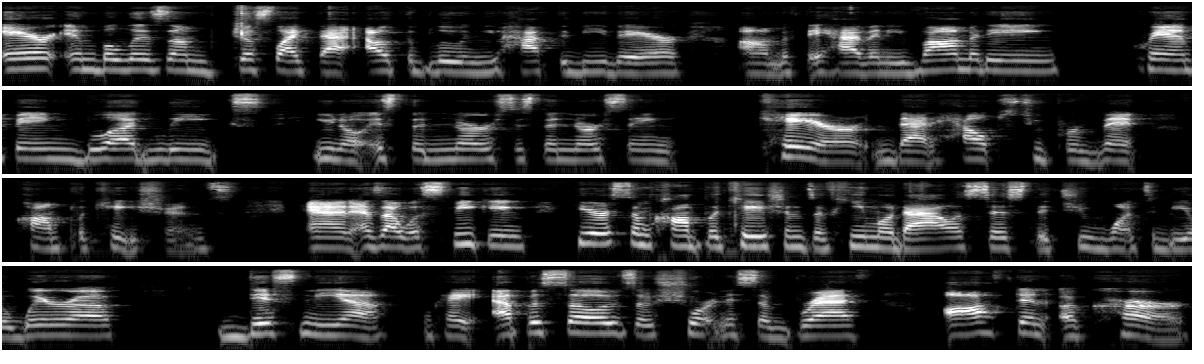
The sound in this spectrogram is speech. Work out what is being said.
air embolism just like that out the blue, and you have to be there. Um, if they have any vomiting, cramping, blood leaks, you know, it's the nurse, it's the nursing care that helps to prevent complications. And as I was speaking, here are some complications of hemodialysis that you want to be aware of. Dyspnea, okay, episodes of shortness of breath often occur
